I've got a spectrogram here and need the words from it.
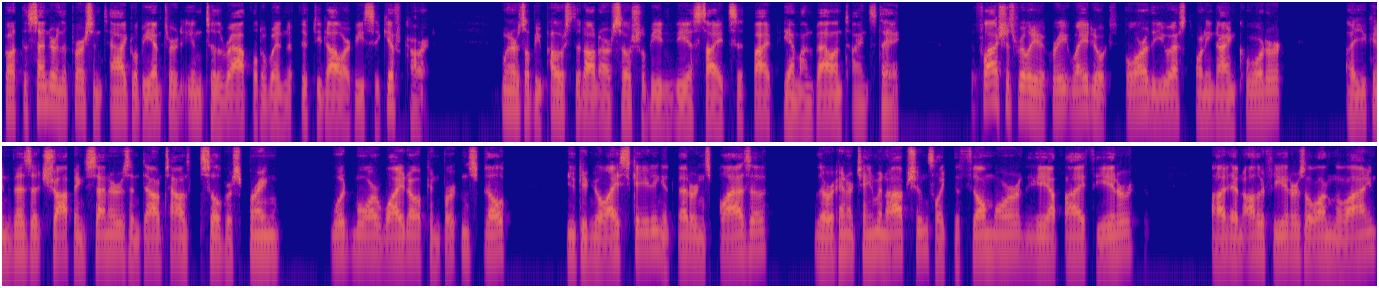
Both the sender and the person tagged will be entered into the raffle to win a $50 Visa gift card. Winners will be posted on our social media sites at 5 p.m. on Valentine's Day. The Flash is really a great way to explore the US 29 corridor. Uh, you can visit shopping centers in downtown Silver Spring, Woodmoor, White Oak, and Burtonsville. You can go ice skating at Veterans Plaza. There are entertainment options like the Fillmore, the AFI Theater, uh, and other theaters along the line.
